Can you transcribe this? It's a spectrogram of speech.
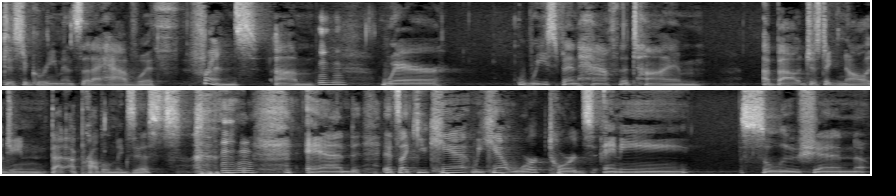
disagreements that I have with friends um, mm-hmm. where we spend half the time about just acknowledging that a problem exists mm-hmm. and it's like you can't we can't work towards any solution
